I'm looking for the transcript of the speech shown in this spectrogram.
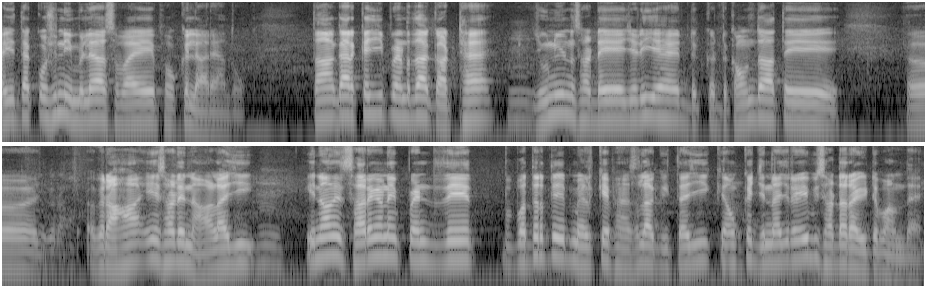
ਹਜੇ ਤੱਕ ਕੁਝ ਨਹੀਂ ਮਿਲਿਆ ਸਵਾਏ ਫੋਕੇ ਲਾਰਿਆਂ ਤੋਂ। ਤਾਂ ਕਰਕੇ ਜੀ ਪਿੰਡ ਦਾ ਇਕੱਠ ਹੈ। ਯੂਨੀਅਨ ਸਾਡੇ ਜਿਹੜੀ ਇਹ ਡਕ- ਡਕਾਉਂਦਾ ਤੇ ਅ, ਅਗਰਾਹਾਂ ਇਹ ਸਾਡੇ ਨਾਲ ਹੈ ਜੀ। ਇਹਨਾਂ ਦੇ ਸਾਰਿਆਂ ਨੇ ਪਿੰਡ ਦੇ ਪੱਧਰ ਤੇ ਮਿਲ ਕੇ ਫੈਸਲਾ ਕੀਤਾ ਜੀ ਕਿਉਂਕਿ ਜਿੰਨਾ ਚਿਰ ਇਹ ਵੀ ਸਾਡਾ ਰਾਈਟ ਬਣਦਾ ਹੈ।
